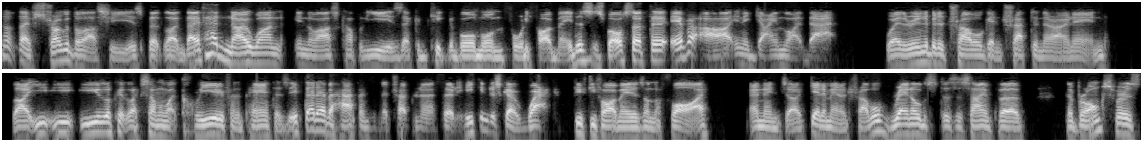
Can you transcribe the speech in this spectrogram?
not they've struggled the last few years, but like they've had no one in the last couple of years that could kick the ball more than 45 meters as well. So if they ever are in a game like that, where they're in a bit of trouble getting trapped in their own end, like you, you, you look at like someone like Cleary from the Panthers. If that ever happens and they're trapped in their 30, he can just go whack 55 meters on the fly and then uh, get him out of trouble. Reynolds does the same for the Bronx, whereas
